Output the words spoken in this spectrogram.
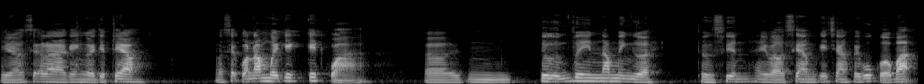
thì nó sẽ ra cái người tiếp theo. Nó sẽ có 50 cái kết quả uh, tương ứng với 50 người thường xuyên hay vào xem cái trang Facebook của các bạn.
